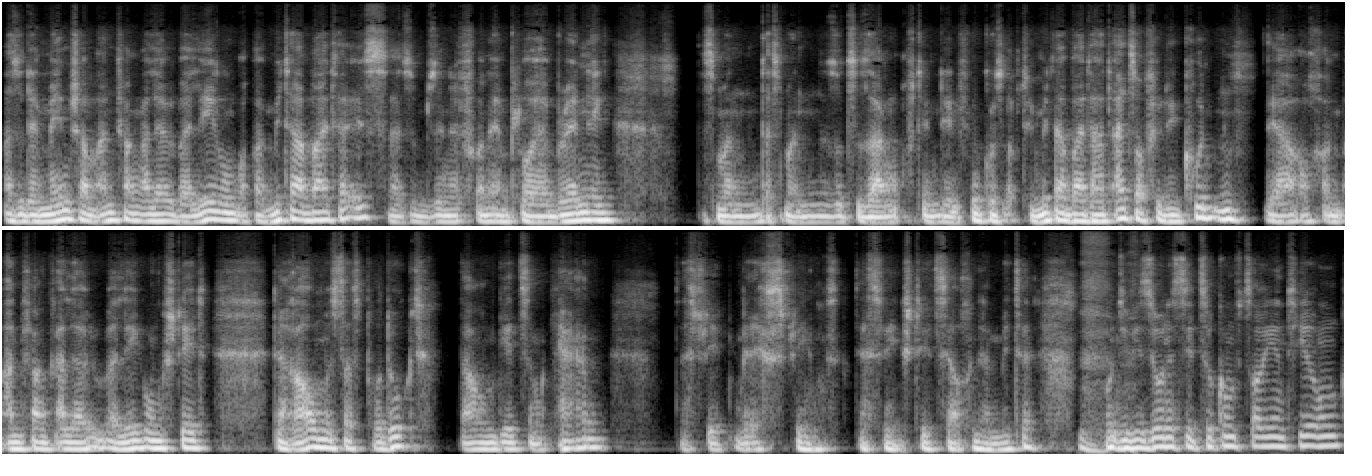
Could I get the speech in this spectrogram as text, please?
Also der Mensch am Anfang aller Überlegungen, ob er Mitarbeiter ist, also im Sinne von Employer Branding, dass man, dass man sozusagen auf den, den Fokus auf den Mitarbeiter hat, als auch für den Kunden, der auch am Anfang aller Überlegungen steht. Der Raum ist das Produkt, Darum geht es im Kern. Das steht im Extreme, deswegen steht es ja auch in der Mitte. Und die Vision ist die Zukunftsorientierung.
